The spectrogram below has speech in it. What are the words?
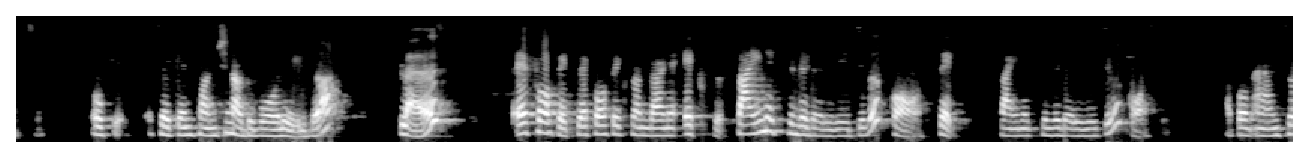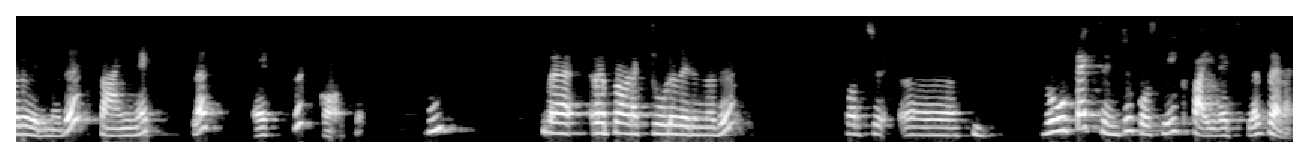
എക്സും ഓക്കെ സെക്കൻഡ് ഫംഗ്ഷൻ അതുപോലെ എഴുതുക. Plus f of x f of x എന്താണ്? എക്സ് സൈൻ എക്സിന്റെ ഡെറിവേറ്റീവ് കോസ് എക്സ് സൈൻ എക്സിന്റെ ഡെറിവേറ്റീവ് കോസ് എക്സ് അപ്പം ആൻസർ വരുന്നത് sine x plus x cos x product rule വരുന്നത് കുറച്ച് root x into cosec five x plus seven.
